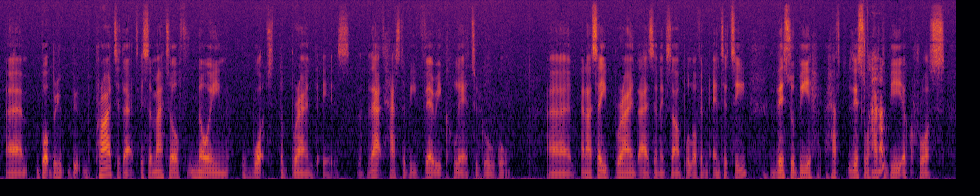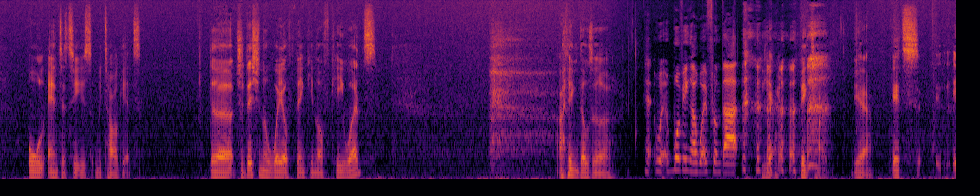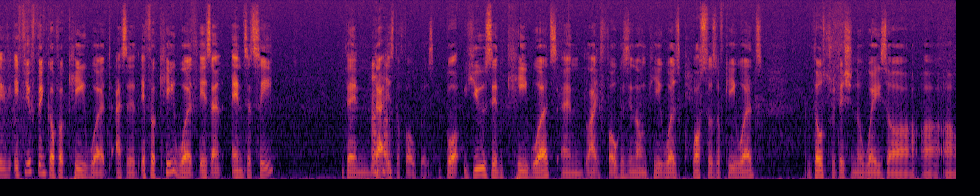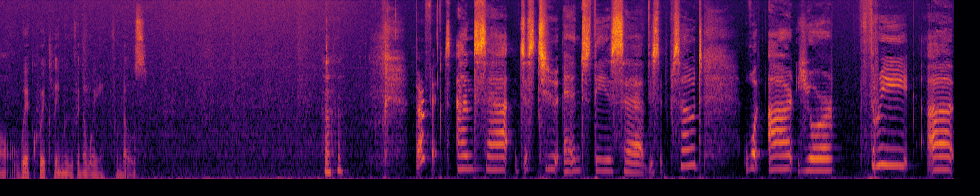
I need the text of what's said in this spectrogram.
Um, but be, be, prior to that, it's a matter of knowing what the brand is. That has to be very clear to Google. Um, and I say brand as an example of an entity. This will be have this will have Uh-huh. to be across all entities we target. The traditional way of thinking of keywords, I think those are We're moving away from that. yeah, big time. Yeah, it's if if you think of a keyword as a if a keyword is an entity, then that Mhm. is the focus. But using keywords and like focusing on keywords, clusters of keywords, those traditional ways are are, are we're quickly moving away from those. Perfect. And uh, just to end this uh, this episode, what are your three uh,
